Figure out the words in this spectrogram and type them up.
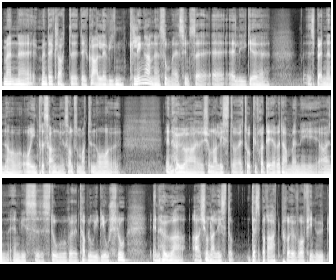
Men, eh, men, det er klart, det er jo ikke alle vinklingene som jeg syns er, er, like eh, spennende og, og, interessante. Sånn som at nå en haug av journalister, jeg tror ikke fra dere, da, men i, av en, en, viss stor eh, tabloid i Oslo, en haug av journalister desperat prøver å finne ut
